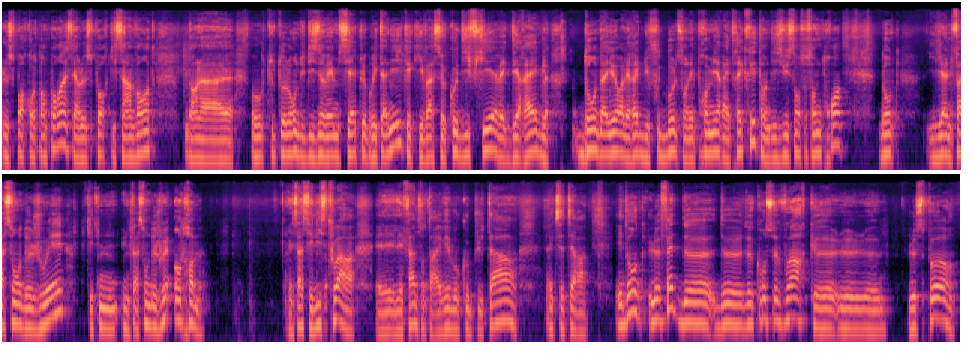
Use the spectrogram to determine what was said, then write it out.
le sport contemporain, c'est-à-dire le sport qui s'invente dans la, tout au long du 19e siècle britannique et qui va se codifier avec des règles, dont d'ailleurs les règles du football sont les premières à être écrites en 1863. Donc il y a une façon de jouer qui est une, façon de jouer entre hommes. Et ça, c'est l'histoire. Et les femmes sont arrivées beaucoup plus tard, etc. Et donc, le fait de, de, concevoir que le, le, sport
